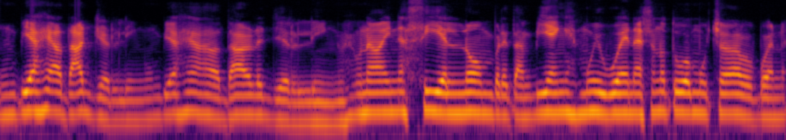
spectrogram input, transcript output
un viaje a Darjeeling, un viaje a Darjeeling. Una vaina así, el nombre también es muy buena. Esa no tuvo mucha, bueno,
